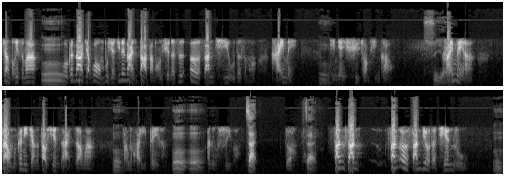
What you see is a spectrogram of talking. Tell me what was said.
这样懂意思吗？嗯我跟大家讲过，我们不选，今天那也是大涨，我们选的是二三七五的什么凯美，嗯，今天续创新高。是啊，凯美啊，在我们跟你讲的到现在，你知道吗？嗯涨了快一倍了，嗯嗯，啊，你有睡不？赞对吧？赞，三三三二三六的千如嗯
